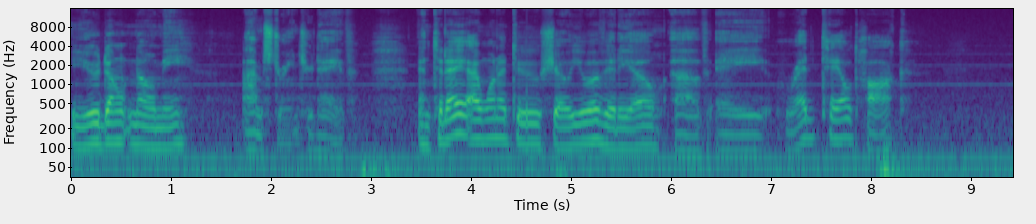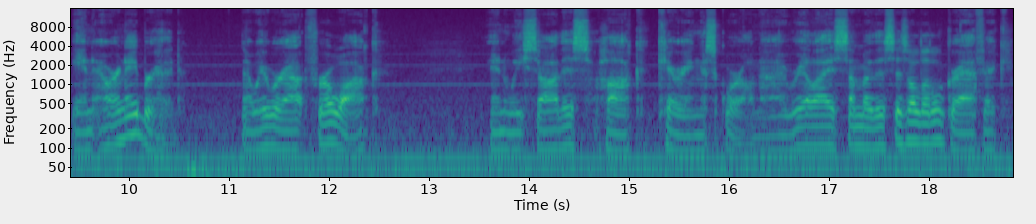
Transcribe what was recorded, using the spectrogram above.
You don't know me. I'm Stranger Dave. And today I wanted to show you a video of a red-tailed hawk in our neighborhood. Now we were out for a walk and we saw this hawk carrying a squirrel. Now I realize some of this is a little graphic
